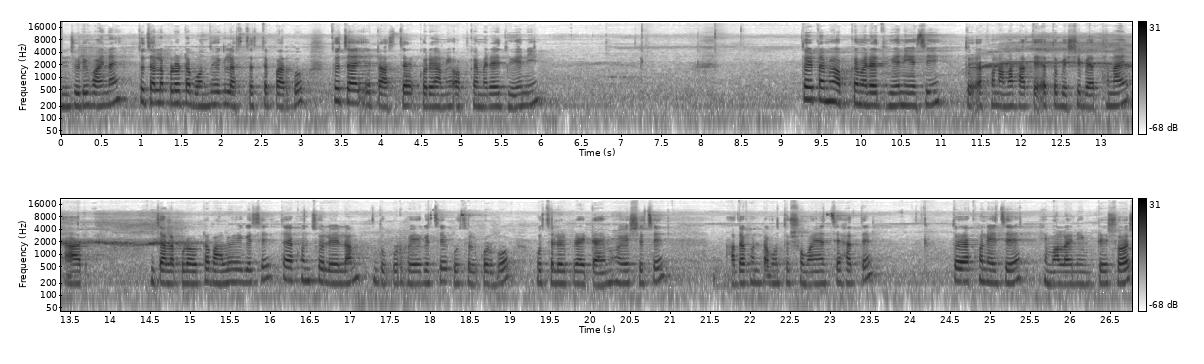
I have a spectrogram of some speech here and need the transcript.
ইনজুরি হয় নাই। তো জ্বালা পোড়াটা বন্ধ হয়ে গেলে আস্তে আস্তে পারব। তো চাই এটা আস্তে করে আমি অফ ক্যামেরায় ধুয়ে নিই। তো এটা আমি অফ ক্যামেরায় ধুয়ে নিয়েছি। তো এখন আমার হাতে এত বেশি ব্যথা নাই আর জ্বালা পোড়াওটা ভালো হয়ে গেছে। তো এখন চলে এলাম, দুপুর হয়ে গেছে, গোসল করব। গোসলের প্রায় টাইম হয়ে এসেছে। আধা ঘণ্টা মতো সময় আছে হাতে। তো এখন এই যে হিমালয় নিম ফ্রেশ ওয়াশ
